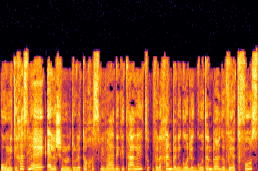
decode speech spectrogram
הוא מתייחס לאלה שנולדו לתוך הסביבה הדיגיטלית, ולכן בניגוד לגוטנברג, אבי הדפוס,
